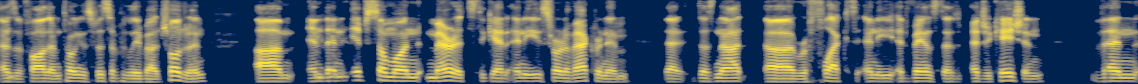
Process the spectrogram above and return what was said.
as a father i'm talking specifically about children um, and then if someone merits to get any sort of acronym that does not uh, reflect any advanced ed- education then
